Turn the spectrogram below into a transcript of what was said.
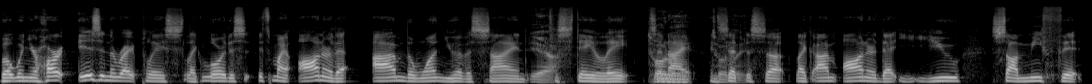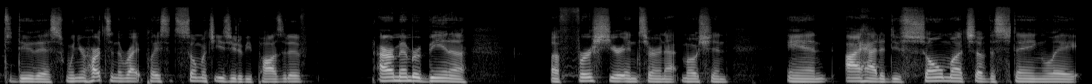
But when your heart is in the right place, like Lord, this it's my honor that I'm the one you have assigned Yeah. to stay late Totally, tonight and set this up. Like I'm honored that you saw me fit to do this. When your heart's in the right place, it's so much easier to be positive. I remember being a a first year intern at Motion and I had to do so much of the staying late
